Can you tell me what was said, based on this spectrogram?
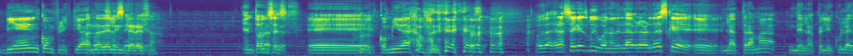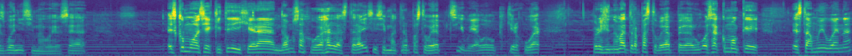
bien conflictiva. A nadie le serie. interesa. Entonces, eh, comida japonesa. O sea, la serie es muy buena. La, la verdad es que eh, la trama de la película es buenísima, güey. O sea, es como si aquí te dijeran, vamos a jugar a las tries y si me atrapas te voy a... Sí, güey, a huevo que quiero jugar. Pero si no me atrapas te voy a pegar. un- O sea, como que está muy buena.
